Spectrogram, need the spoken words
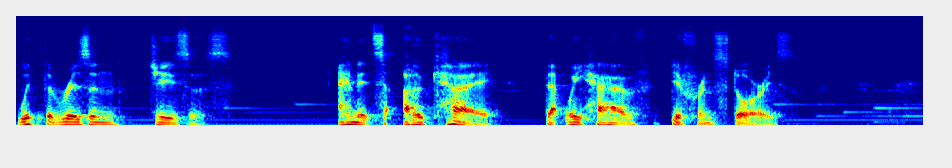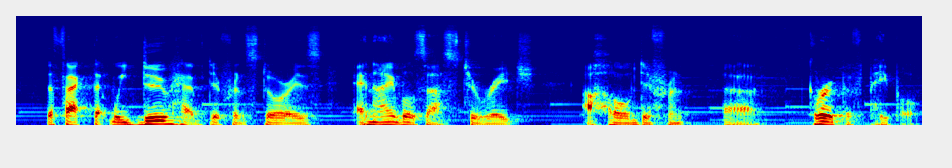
with the risen Jesus. And it's okay that we have different stories. The fact that we do have different stories enables us to reach a whole different uh, group of people.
